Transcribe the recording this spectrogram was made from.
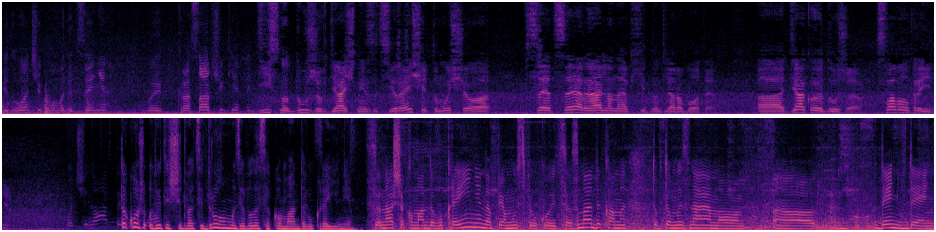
підгончик по медицині. Ви красавчики. Дійсно дуже вдячний за ці речі, тому що все це реально необхідно для роботи. Е, Дякую дуже. Слава Україні! Також у 2022-му з'явилася команда в Україні. Наша команда в Україні напряму спілкується з медиками. Тобто, ми знаємо е, день в день,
